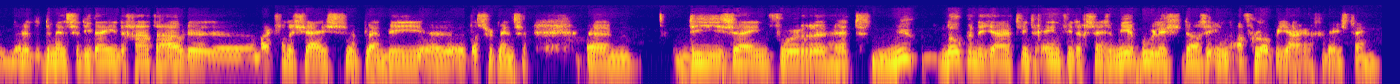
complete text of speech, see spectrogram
de, de, mensen die wij in de gaten houden, uh, Mark van der Scheijs, Plan B, dat soort mensen, um, die zijn voor het nu lopende jaar 2021 zijn ze meer bullish dan ze in afgelopen jaren geweest zijn.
